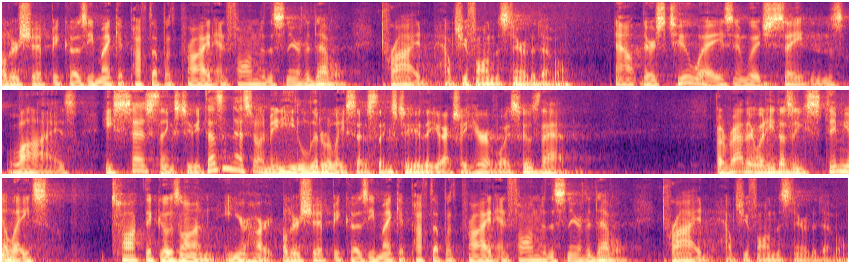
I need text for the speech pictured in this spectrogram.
Eldership because he might get puffed up with pride and fall into the snare of the devil. Pride helps you fall into the snare of the devil. Now, there's two ways in which Satan's lies, he says things to you. It doesn't necessarily mean he literally says things to you, that you actually hear a voice. Who's that? But rather, what he does, he stimulates talk that goes on in your heart. Eldership because he might get puffed up with pride and fall into the snare of the devil. Pride helps you fall into the snare of the devil.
